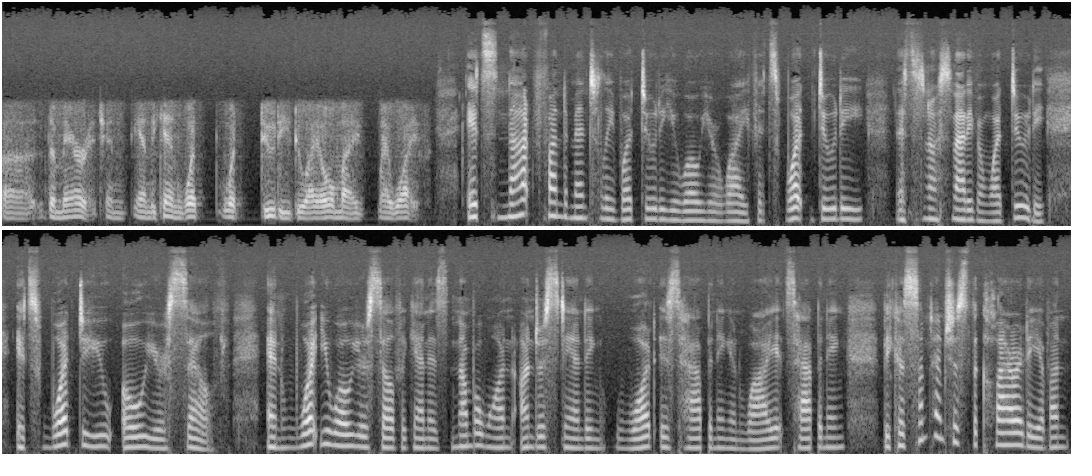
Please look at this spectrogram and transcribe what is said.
uh, the marriage? And, and again, what, what duty do I owe my, my wife? It's not fundamentally what duty you owe your wife. It's what duty, it's, no, it's not even what duty. It's what do you owe yourself. And what you owe yourself, again, is number one, understanding what is happening and why it's happening. Because sometimes just the clarity of, un-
